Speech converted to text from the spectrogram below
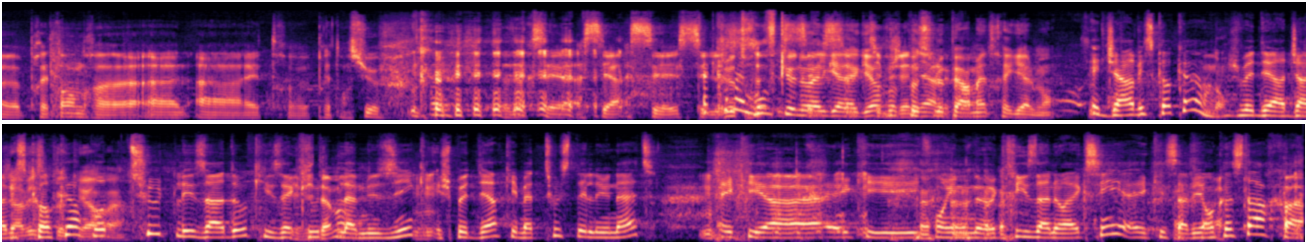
euh, prétendre à, à- être prétentieux. C'est- Je trouve que Noël Gallagher peut se le quoi. permettre également. Et Jarvis Cocker, je veux dire Jarvis, Jarvis Cocker, Cocker, pour ouais. toutes les ados qui écoutent Évidemment. la musique, et je peux te dire qu'ils mettent tous des lunettes et qui, euh, et qui font une crise d'anorexie et qui s'habillent en costard, quoi.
